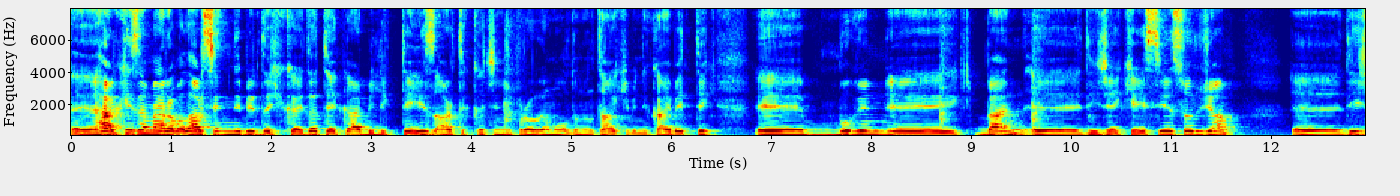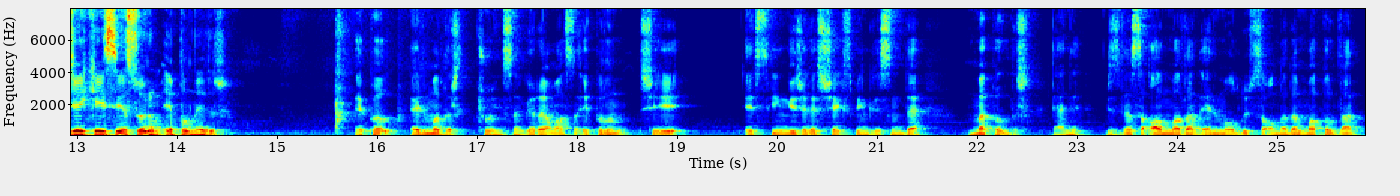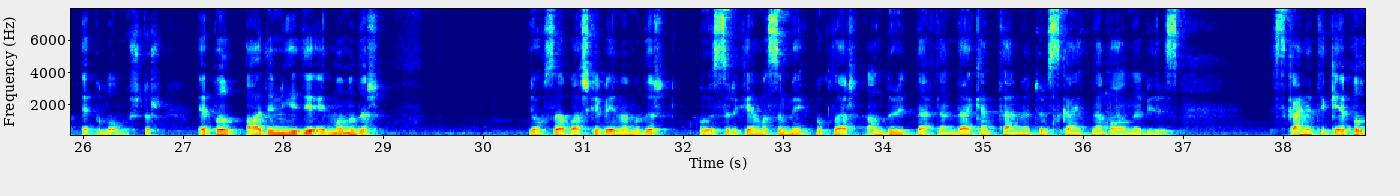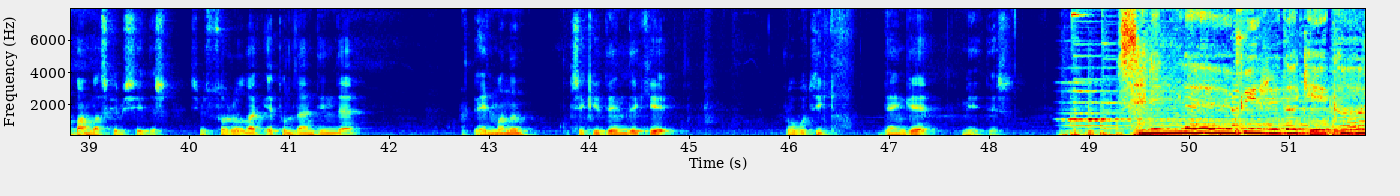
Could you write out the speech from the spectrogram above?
Ee, herkese merhabalar. Seninle bir dakikayı da tekrar birlikteyiz. Artık kaçıncı program olduğunun takibini kaybettik. Ee, bugün e, ben e, DJ Casey'e soracağım. E, DJ Casey'e sorum Apple nedir? Apple elmadır çoğu insana göre ama aslında Apple'ın şeyi eski İngilizce'de Shakespeare İngilizcesinde maple'dır. Yani bizde nasıl almadan elma olduysa onlardan maple'dan apple olmuştur. Apple Adem'in yediği elma mıdır? Yoksa başka bir elma mıdır? O ısırık elması Macbook'lar, Android'ler falan derken Terminator'ın Skynet'ine bağlanabiliriz. Skynet'teki Apple bambaşka bir şeydir. Şimdi soru olarak Apple dendiğinde elmanın çekirdeğindeki robotik denge midir? Seninle bir dakika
